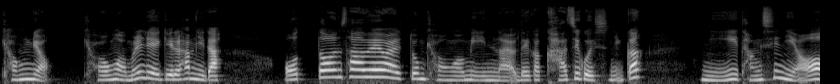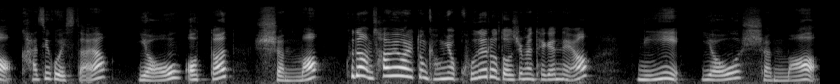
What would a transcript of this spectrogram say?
경력, 경험을 얘기를 합니다. 어떤 사회활동 경험이 있나요? 내가 가지고 있으니까 니 당신이요 가지고 있어요. 요 어떤 什么? 그 다음 사회활동 경력 그대로 넣어주면 되겠네요. 니有什么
